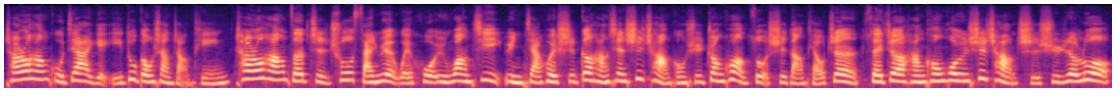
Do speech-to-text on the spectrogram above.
长荣航股价也一度攻上涨停。长荣航则指出，三月为货运旺季，运价会视各航线市场供需状况做适当调整。随着航空货运市场持续热络，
